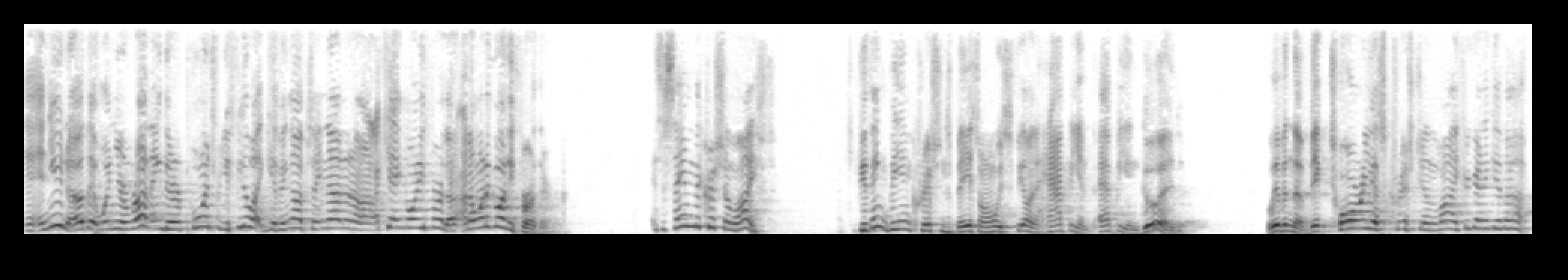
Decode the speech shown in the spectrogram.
And you know that when you're running, there are points where you feel like giving up, saying, No, no, no, I can't go any further. I don't want to go any further. It's the same in the Christian life. If you think being Christian is based on always feeling happy and peppy and good, living the victorious Christian life, you're going to give up.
